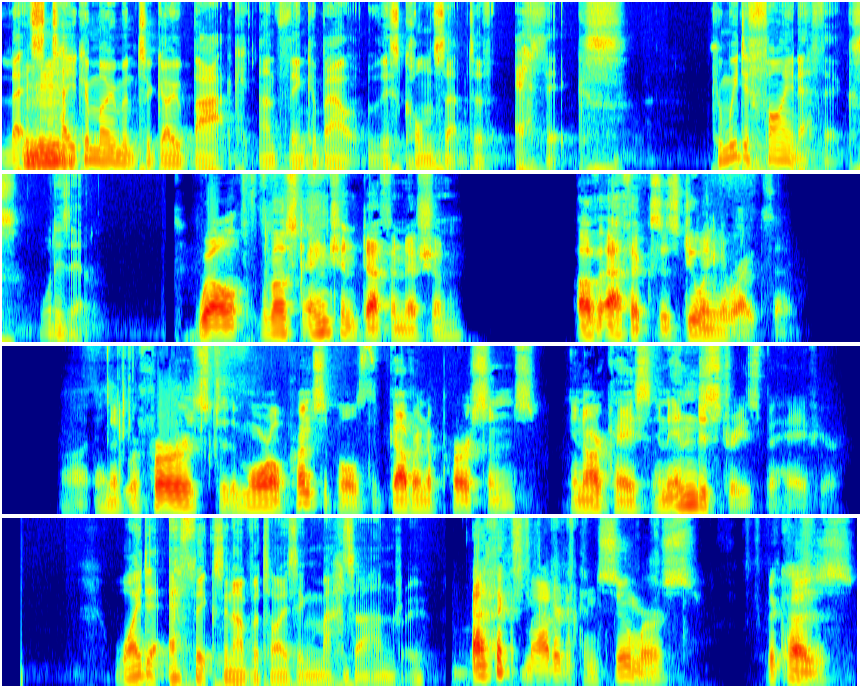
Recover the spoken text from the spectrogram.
Let's mm-hmm. take a moment to go back and think about this concept of ethics. Can we define ethics? What is it? Well, the most ancient definition of ethics is doing the right thing. Uh, and it refers to the moral principles that govern a person's, in our case, an industry's behavior. Why do ethics in advertising matter, Andrew? Ethics matter to consumers because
